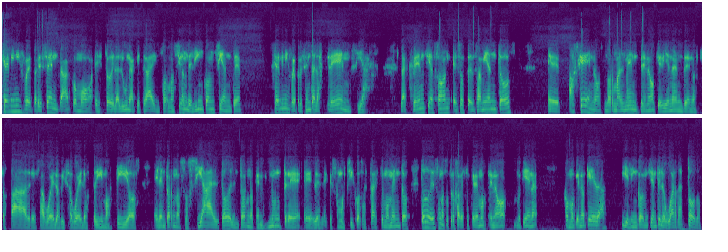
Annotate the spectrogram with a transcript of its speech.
Géminis representa como esto de la luna que trae información del inconsciente. Géminis representa las creencias. Las creencias son esos pensamientos eh, ajenos normalmente, ¿no? Que vienen de nuestros padres, abuelos, bisabuelos, primos, tíos, el entorno social, todo el entorno que nos nutre eh, desde que somos chicos hasta este momento. Todo eso nosotros a veces creemos que no, no tiene, como que no queda y el inconsciente lo guarda todo.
